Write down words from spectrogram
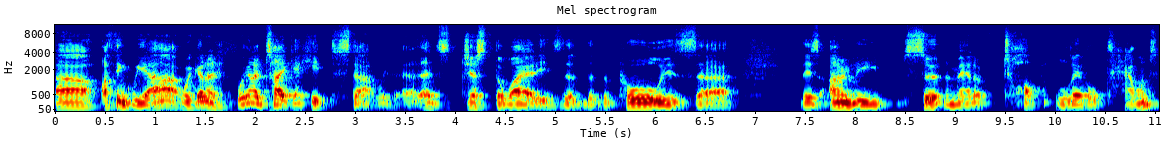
Uh, I think we are. We're gonna we're gonna take a hit to start with. Uh, that's just the way it is. The the, the pool is uh, there's only certain amount of top level talent.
